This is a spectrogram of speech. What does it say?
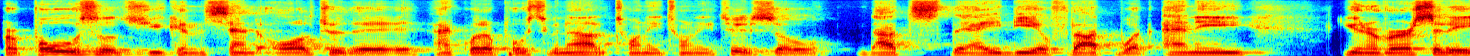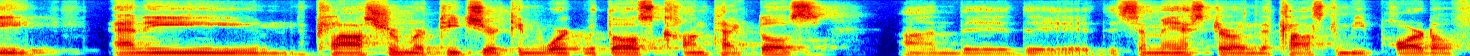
proposals you can send all to the Ecuador Post Bienal 2022 so that's the idea of that what any university, any classroom or teacher can work with us, contact us, and the, the, the semester and the class can be part of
